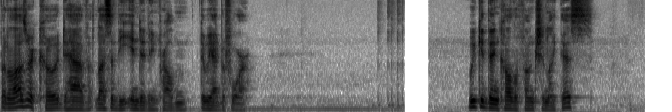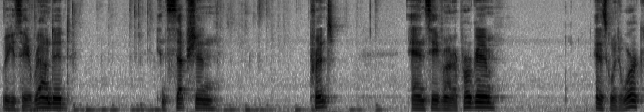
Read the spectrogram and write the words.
but allows our code to have less of the indenting problem that we had before. We could then call the function like this. We could say rounded, inception, print, and save and run our program, and it's going to work.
